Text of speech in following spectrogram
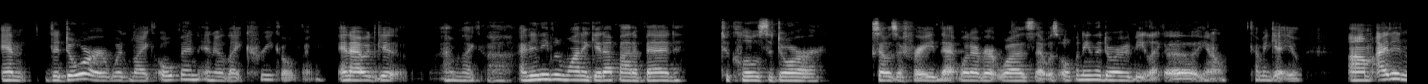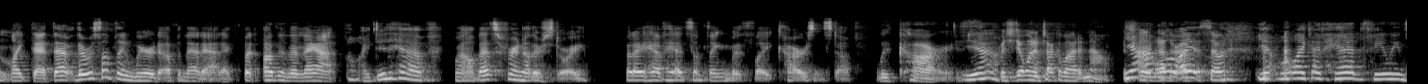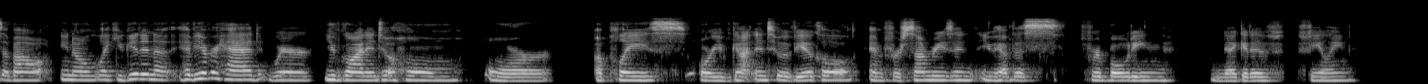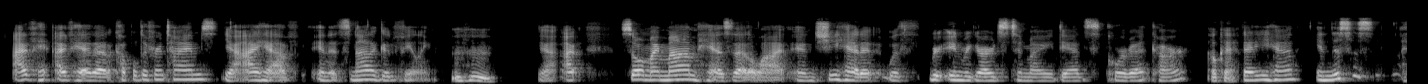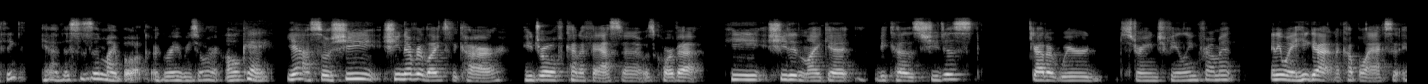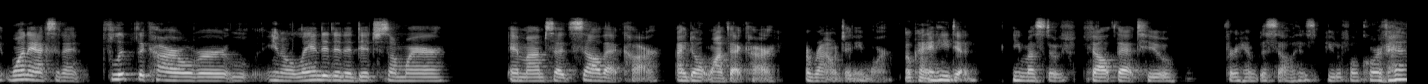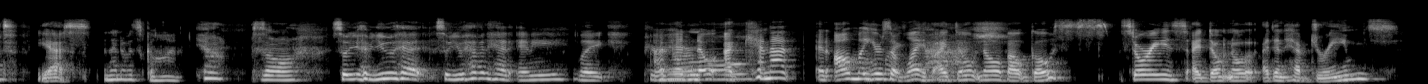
and the door would like open and it would like creak open, and I would get I'm like, I didn't even want to get up out of bed to close the door because I was afraid that whatever it was that was opening the door would be like, you know, come and get you. Um, I didn't like that. That there was something weird up in that attic. But other than that, oh, I did have. Well, that's for another story. But I have had something with like cars and stuff. With cars, yeah. But you don't want to talk about it now. It's yeah, another well, episode. I, yeah, well, like I've had feelings about, you know, like you get in a. Have you ever had where you've gone into a home or a place or you've gotten into a vehicle and for some reason you have this foreboding negative feeling i've i've had that a couple different times. Yeah i have and it's not a good feeling. Mm-hmm. yeah I, so my mom has that a lot and she had it with in regards to my dad's corvette car okay. that he had and this is i think yeah this is in my book a gray resort. Okay. Yeah so she she never liked the car. He drove kind of fast and it was corvette. He she didn't like it because she just got a weird strange feeling from it anyway he got in a couple accident one accident flipped the car over you know landed in a ditch somewhere and mom said sell that car i don't want that car around anymore okay and he did he must have felt that too for him to sell his beautiful Corvette. Yes. And then it was gone. Yeah. So, so you have you had so you haven't had any like I've had no. I cannot. In all my Oh years my of life, I don't know about ghosts stories. I don't know. I didn't have dreams.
